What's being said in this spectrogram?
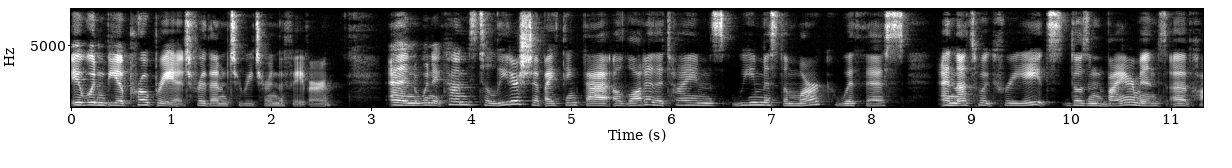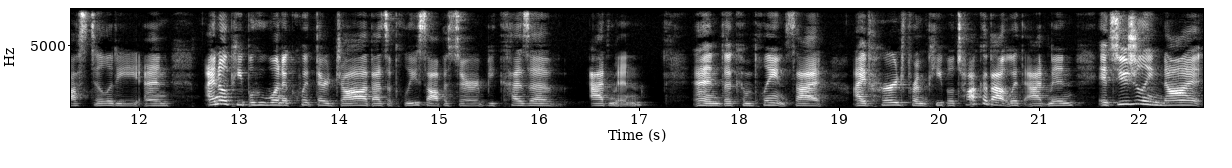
it wouldn't be appropriate for them to return the favor. And when it comes to leadership, I think that a lot of the times we miss the mark with this. And that's what creates those environments of hostility. And I know people who want to quit their job as a police officer because of admin and the complaints that I've heard from people talk about with admin. It's usually not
